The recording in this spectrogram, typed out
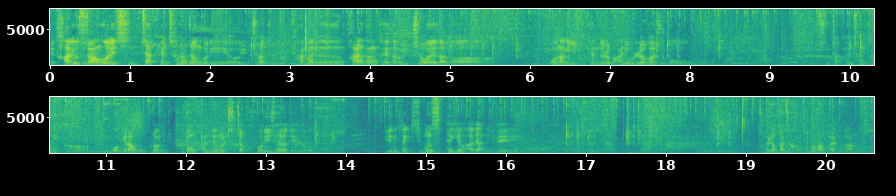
이 다리우스 정거리 진짜 괜찮은 정거리예요. 유채화 그렇게 하면은 파란 강타에다가 유채화에다가 워낙에 이속템들을 많이 올려가지고 진짜 괜찮다니까. 후복이라고 그런 고정관념을 진짜 버리셔야 돼요. 얘는 일단 기본 스펙이 말이 안 돼. 전력까지 컨트롤하고 할까?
